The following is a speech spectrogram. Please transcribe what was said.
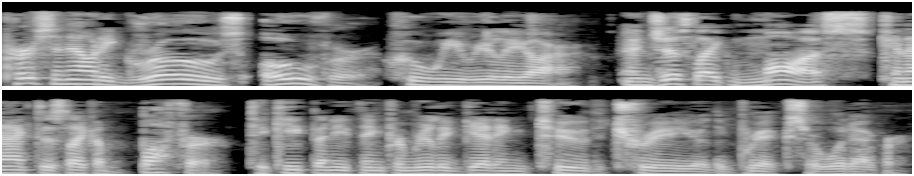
Personality grows over who we really are. And just like moss can act as like a buffer to keep anything from really getting to the tree or the bricks or whatever,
